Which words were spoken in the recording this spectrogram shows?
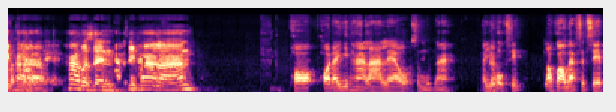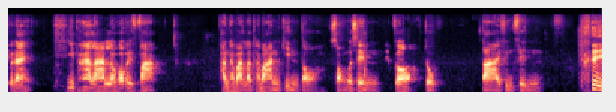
ยี่ห้าล้านห้าเปอร์เซ็นต์ยี่ห้าล้าน พอพอได้ยี่ห้าล้านแล้วสมมตินะ อายุหกสิบเราก็เอาแบบเซฟๆก็ได้ยี่ห้าล้านเราก็ไปฝากพันธบัตรรัฐบาลกินต่อสองเปอร์เซ็นก็จบตายฟินๆเฮ้ย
